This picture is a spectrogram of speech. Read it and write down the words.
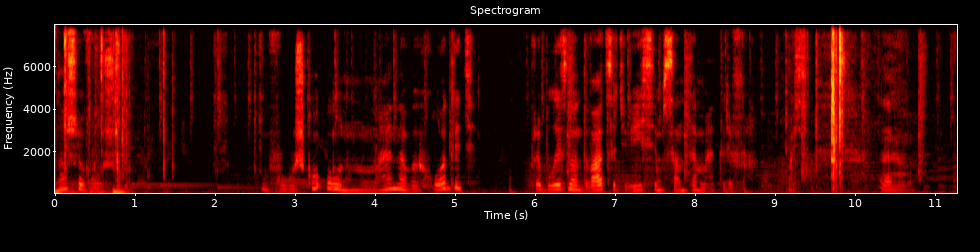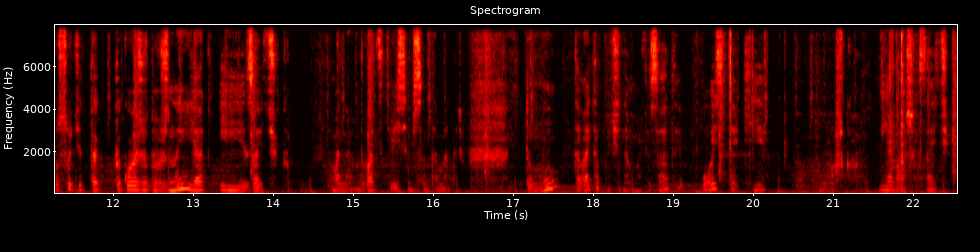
наше вушко. Вушко у мене виходить приблизно 28 сантиметрів. Ось. Е, по суті, так, такої ж довжини, як і зайчик. У мене 28 сантиметрів. Тому давайте почнемо в'язати ось такі вушка для ваших зайчиків.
